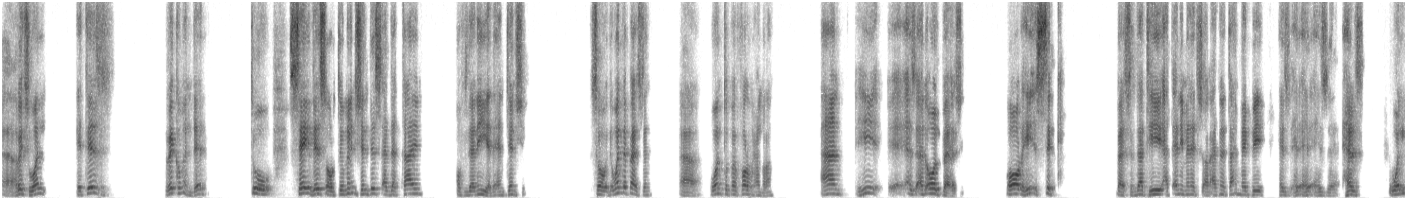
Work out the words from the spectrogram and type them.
uh, ritual. It is recommended to say this or to mention this at the time of the niyyah, the intention. So the, when the person uh, want to perform Umrah and he is an old person or he is sick person that he at any minutes or at any time maybe his his, his health will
